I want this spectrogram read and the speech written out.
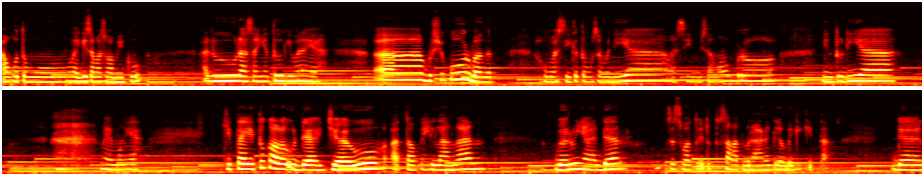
aku ketemu lagi sama suamiku. Aduh rasanya tuh gimana ya? Uh, bersyukur banget. Aku masih ketemu sama dia masih bisa ngobrol nyentuh dia memang ya. Kita itu kalau udah jauh atau kehilangan baru nyadar sesuatu itu tuh sangat berharga bagi kita. Dan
